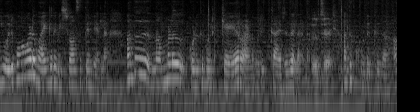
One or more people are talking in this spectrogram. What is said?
ഈ ഒരുപാട് ഭയങ്കര വിശ്വാസത്തിന്റെ അല്ല അത് നമ്മൾ കൊടുക്കുന്ന ഒരു കെയറാണ് ആണ് ഒരു കരുതലാണ്. അത് കൊടുക്കുക ആ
